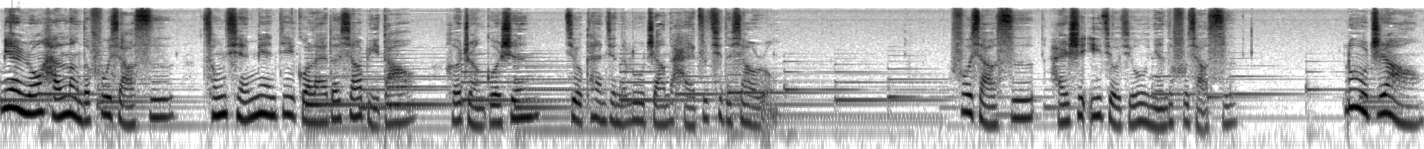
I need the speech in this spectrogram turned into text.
面容寒冷的傅小司。从前面递过来的削笔刀和转过身就看见的陆之昂的孩子气的笑容。傅小司还是一九九五年的傅小司，陆之昂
